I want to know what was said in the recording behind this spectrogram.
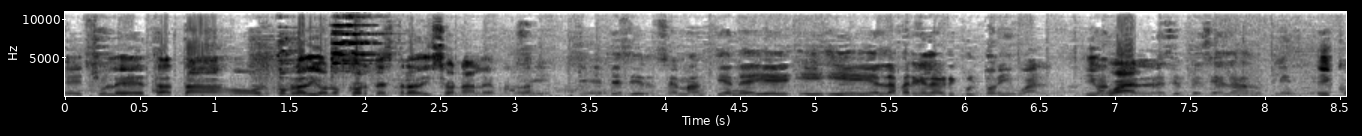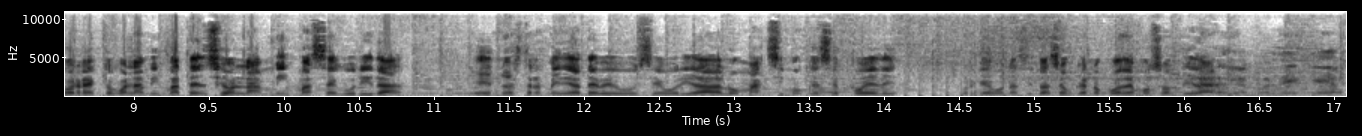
eh, chuleta, tajo, como le digo, los cortes tradicionales, ¿verdad? Sí, es decir, se mantiene. Y, y- y la feria del agricultor igual. Igual. Dando Precios especiales a los clientes. Y correcto, con la misma atención, la misma seguridad. Eh, nuestras medidas de seguridad a lo máximo que se puede, porque es una situación que no podemos olvidar. Y que aquí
